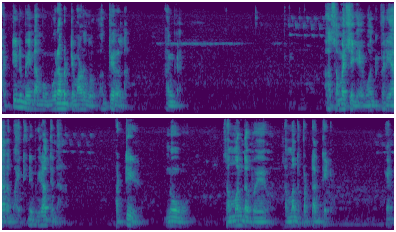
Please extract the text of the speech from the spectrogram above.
ಹೊಟ್ಟಿನ ಮೇಲೆ ನಮ್ಮ ಮುರಬಟ್ಟಿ ಮಾಡೋದು ಅಂತಿರಲ್ಲ, ಹಂಗೆ. ಆ ಸಮಸ್ಯೆಗೆ ಒಂದು ಪರಿಹಾರ ಮಾಹಿತಿ ನಿಮ್ಗೆ ಹೇಳ್ತೀನಿ ನಾನು. ಹೊಟ್ಟೆ, ನೋವು, ಸಂಬಂಧ ಸಂಬಂಧಪಟ್ಟಂತೆ. ಏನು?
